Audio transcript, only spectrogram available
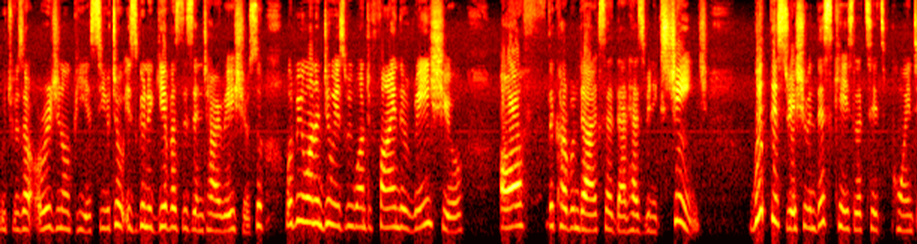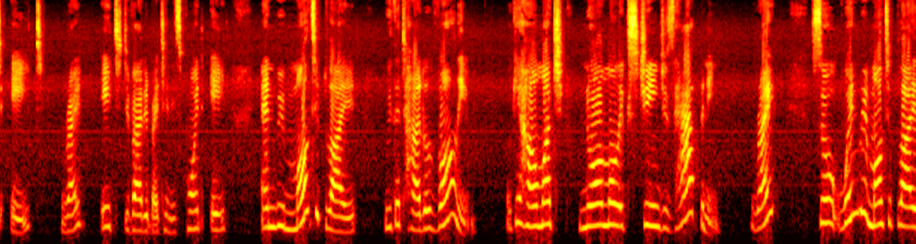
which was our original PaCO2, is going to give us this entire ratio. So what we want to do is we want to find the ratio of the carbon dioxide that has been exchanged. With this ratio, in this case, let's say it's 0.8, right? 8 divided by 10 is 0.8, and we multiply it with the tidal volume. Okay, how much normal exchange is happening, right? So when we multiply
